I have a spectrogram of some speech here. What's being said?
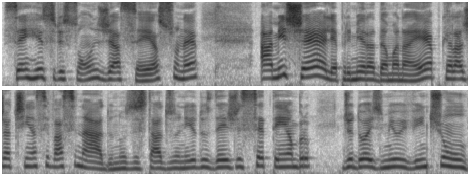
sem restrições de acesso, né? A Michelle, a primeira-dama na época, ela já tinha se vacinado nos Estados Unidos desde setembro de 2021.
